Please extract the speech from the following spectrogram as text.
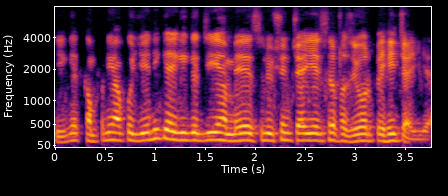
ठीक है कंपनी आपको ये नहीं कहेगी कि जी हमें सोल्यूशन चाहिए, सिर्फ़ अज्योर पे ही चाहिए।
